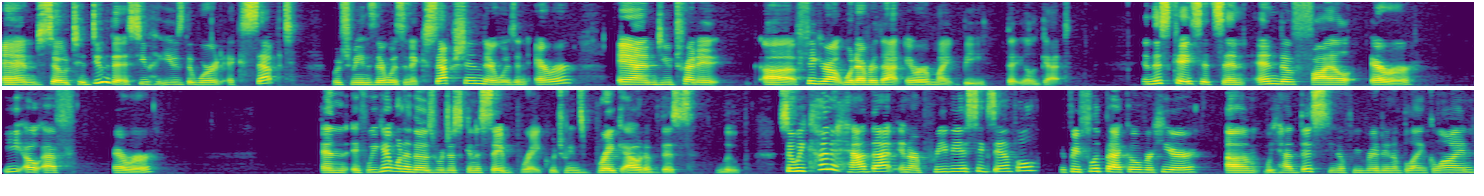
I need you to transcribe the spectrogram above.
And so to do this, you use the word except, which means there was an exception, there was an error, and you try to uh, figure out whatever that error might be that you'll get. In this case, it's an end of file error, EOF error. And if we get one of those, we're just going to say break, which means break out of this loop. So we kind of had that in our previous example. If we flip back over here, um, we had this, you know, if we read in a blank line,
